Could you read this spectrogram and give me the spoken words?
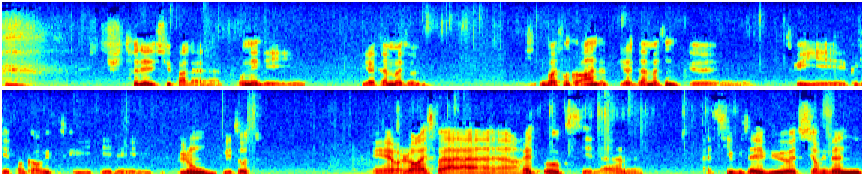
Je suis très déçu par la, la tournée des pilotes Amazon. Il me reste encore un pilote d'Amazon que, est- que j'ai pas encore vu parce qu'il était, plus long que les autres. Mais euh, le reste, voilà, Red Hawk, c'est la, si vous avez vu euh, Surviving,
